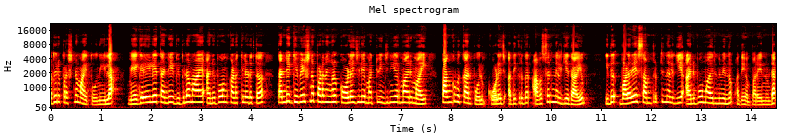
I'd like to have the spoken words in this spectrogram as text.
അതൊരു പ്രശ്നമായി തോന്നിയില്ല. മേഖലയിലെ തന്റെ വിപുലമായ അനുഭവം കണക്കിലെടുത്ത് തന്റെ ഗവേഷണ പഠനങ്ങൾ കോളേജിലെ മറ്റു എഞ്ചിനീയർമാരുമായി പങ്കുവെക്കാൻ പോലും കോളേജ് അധികൃതർ അവസരം നൽകിയതായും ഇത് വളരെ സംതൃപ്തി നൽകിയ അനുഭവമായിരുന്നുവെന്നും അദ്ദേഹം പറയുന്നുണ്ട്.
